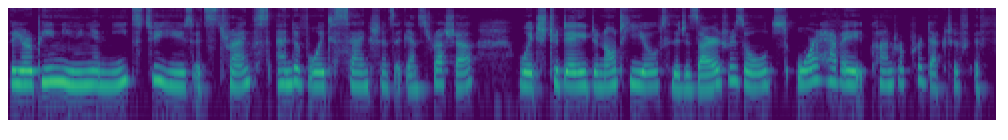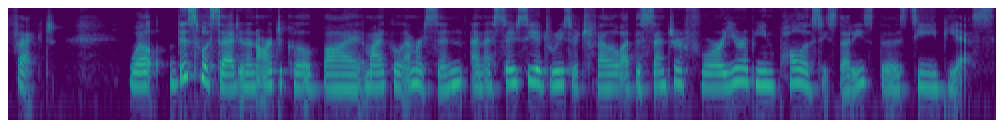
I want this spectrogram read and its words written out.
the European Union needs to use its strengths and avoid sanctions against Russia, which today do not yield the desired results or have a counterproductive effect. Well, this was said in an article by Michael Emerson, an associate research fellow at the Center for European Policy Studies, the CEPS.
